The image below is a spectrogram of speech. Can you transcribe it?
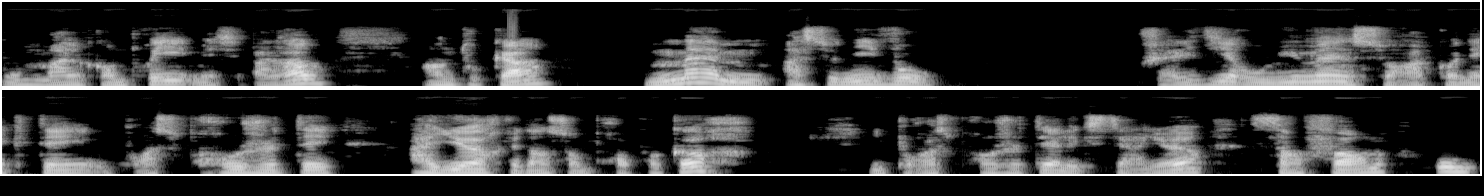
ou mal compris, mais c'est pas grave. En tout cas, même à ce niveau, j'allais dire, où l'humain sera connecté, ou pourra se projeter ailleurs que dans son propre corps, il pourra se projeter à l'extérieur, sans forme, ou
